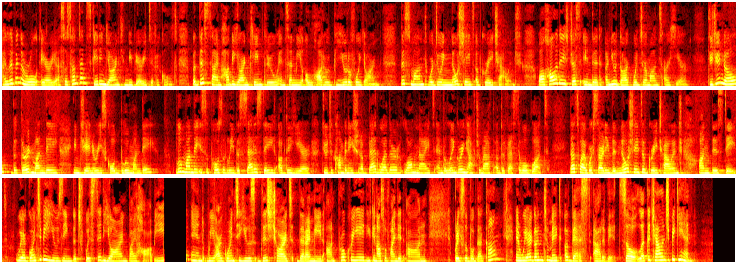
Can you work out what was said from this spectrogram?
I live in a rural area, so sometimes getting yarn can be very difficult. But this time, Hobbii Yarn came through and sent me a lot of beautiful yarn. This month, we're doing No Shades of Grey Challenge. While holidays just ended, a new dark winter months are here. Did you know the third Monday in January is called Blue Monday? Blue Monday is supposedly the saddest day of the year due to combination of bad weather, long nights, and the lingering aftermath of the festival glut. That's why we're starting the No Shades of Grey challenge on this date. We're going to be using the Twisted Yarn by Hobbii and we are going to use this chart that I made on Procreate. You can also find it on braceletbook.com and we are going to make a vest out of it. So let the challenge begin.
